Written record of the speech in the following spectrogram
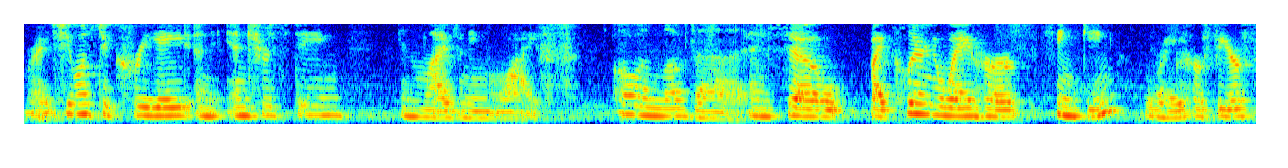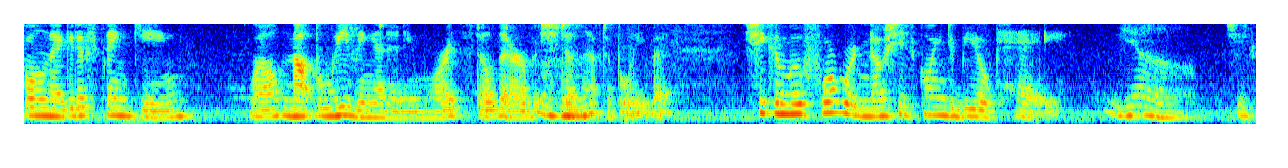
Right? She wants to create an interesting, enlivening life. Oh, I love that. And so, by clearing away her thinking, Right. her fearful, negative thinking, well, not believing it anymore, it's still there, but she Mm-hmm. doesn't have to believe it. She can move forward and know she's going to be okay. yeah. She's,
